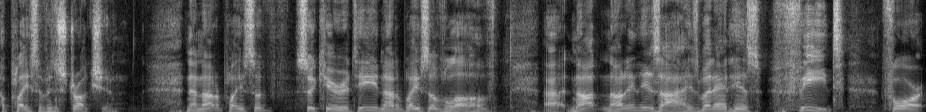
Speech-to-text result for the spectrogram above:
a place of instruction. Now, not a place of security, not a place of love, uh, not not in his eyes, but at his feet for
